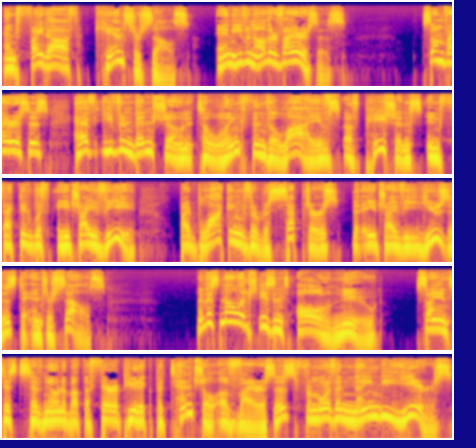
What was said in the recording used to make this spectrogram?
and fight off cancer cells and even other viruses. Some viruses have even been shown to lengthen the lives of patients infected with HIV by blocking the receptors that HIV uses to enter cells. Now, this knowledge isn't all new. Scientists have known about the therapeutic potential of viruses for more than 90 years.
